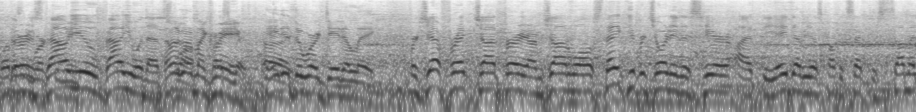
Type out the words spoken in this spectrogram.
Well, there doesn't is work for me. value value in that. I'm going to go to my grave. Hated right. the word data lake. For Jeff Frick, John Furrier, I'm John Walls. Thank you for joining us here at the AWS Public Sector Summit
